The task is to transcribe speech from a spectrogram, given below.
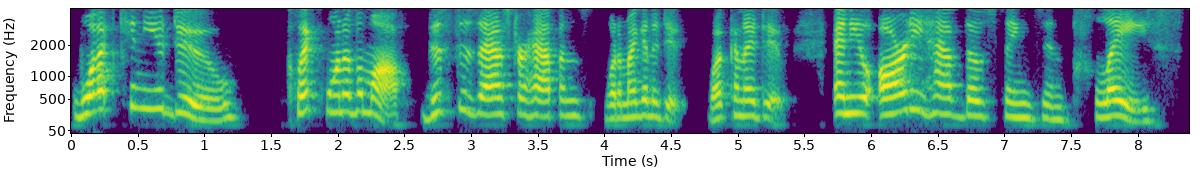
what can you do? Click one of them off. This disaster happens. What am I going to do? What can I do? And you already have those things in place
